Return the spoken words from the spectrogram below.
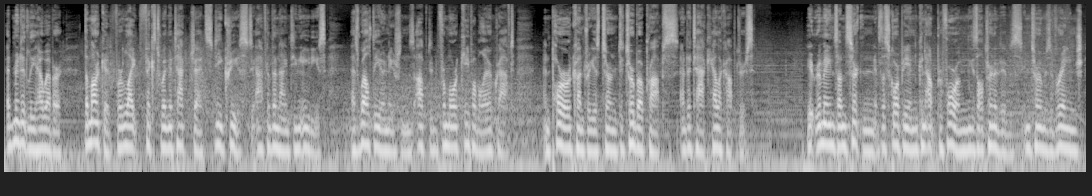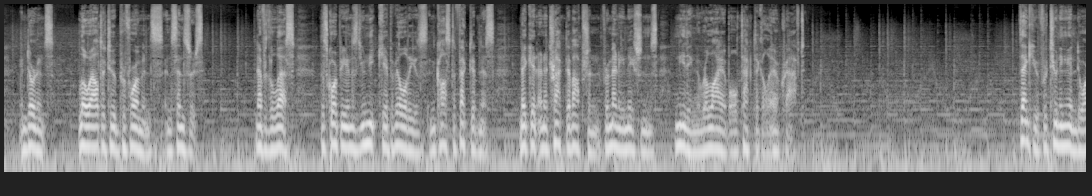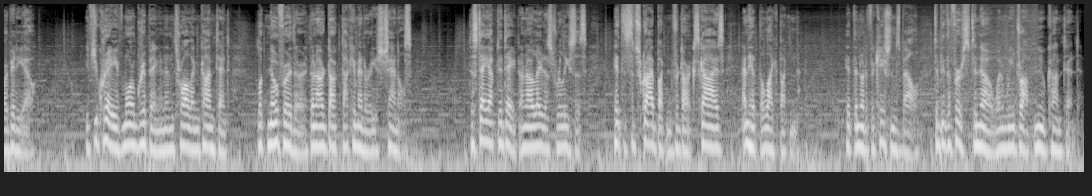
Admittedly, however, the market for light fixed wing attack jets decreased after the 1980s as wealthier nations opted for more capable aircraft and poorer countries turned to turboprops and attack helicopters. It remains uncertain if the Scorpion can outperform these alternatives in terms of range, endurance, low altitude performance, and sensors. Nevertheless, the Scorpion's unique capabilities and cost effectiveness make it an attractive option for many nations needing a reliable tactical aircraft. Thank you for tuning in to our video. If you crave more gripping and enthralling content, look no further than our Dark Documentaries channels. To stay up to date on our latest releases, hit the subscribe button for Dark Skies and hit the like button. Hit the notifications bell to be the first to know when we drop new content.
